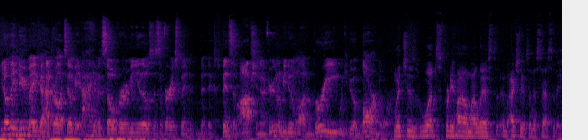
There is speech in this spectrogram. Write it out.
You know, they do make a hydraulic tailgate. I haven't sold very many of those. It's a very expensive option. And if you're going to be doing a lot of debris, we can do a barn door. Which is what's pretty high on my list. Actually, it's a necessity.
